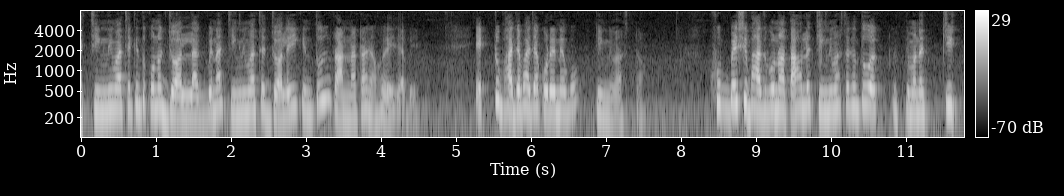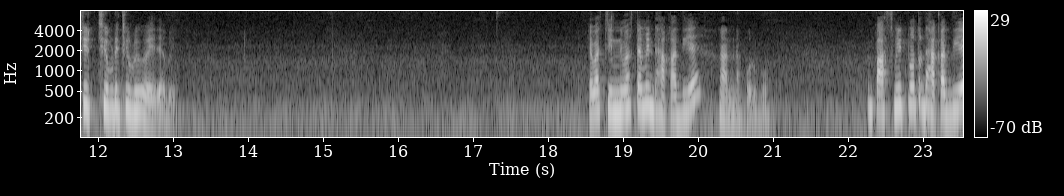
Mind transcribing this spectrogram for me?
এই চিংড়ি মাছে কিন্তু কোনো জল লাগবে না। চিংড়ি মাছের জলেই কিন্তু রান্নাটা হয়ে যাবে। একটু ভাজা ভাজা করে নেব চিংড়ি মাছটা। খুব বেশি ভাজবো না, তাহলে চিংড়ি মাছটা কিন্তু মানে চিট চিট ছিবড়ি ছিবড়ি হয়ে যাবে। এবার চিংড়ি মাছটা আমি ঢাকা দিয়ে রান্না করব। পাঁচ মিনিট মতো ঢাকা দিয়ে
